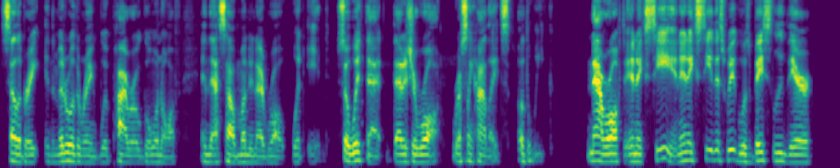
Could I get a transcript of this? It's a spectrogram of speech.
celebrate in the middle of the ring with Pyro going off, and that's how Monday Night Raw would end. So, with that, that is your Raw wrestling highlights of the week. Now we're off to NXT, and NXT this week was basically their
